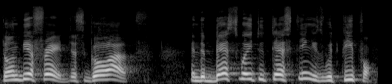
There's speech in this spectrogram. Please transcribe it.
Don't be afraid. Just go out. And the best way to testing is with people.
